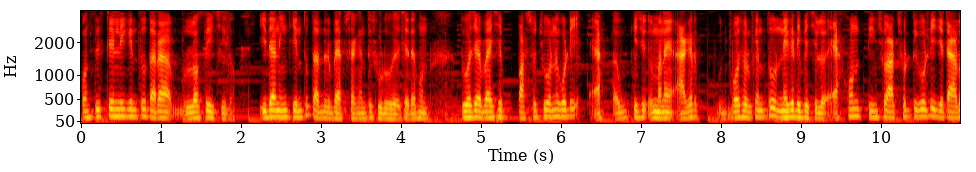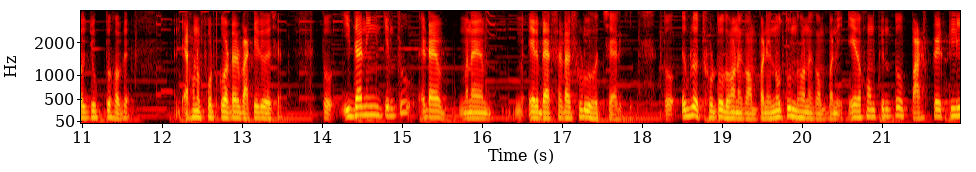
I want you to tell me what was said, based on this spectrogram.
কনসিস্টেন্টলি কিন্তু তারা লসেই ছিল। ইদানিং কিন্তু তাদের ব্যবসা কিন্তু শুরু হয়েছে। দেখুন দু হাজার বাইশে পাঁচশো চুয়ান্ন কোটি কিছু মানে আগের বছর কিন্তু নেগেটিভে ছিল। এখন তিনশো আটষট্টি কোটি, যেটা আরও যুক্ত হবে এখনও ফোর্থ কোয়ার্টার বাকি রয়েছে। তো ইদানিং কিন্তু এটা মানে এর ব্যবসাটা শুরু হচ্ছে আর কি। তো এগুলো ছোট ধরনের কোম্পানি নতুন ধরনের কোম্পানি এরকম কিন্তু পারফেক্টলি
